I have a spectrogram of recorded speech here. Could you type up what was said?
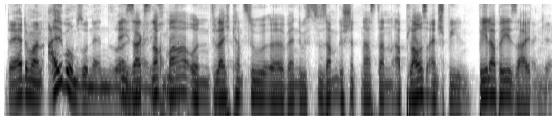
Da hätte man ein Album so nennen sollen. Ich sag's nochmal und vielleicht kannst du, äh, wenn du es zusammengeschnitten hast, dann Applaus einspielen. Bela B Seiten. Okay.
